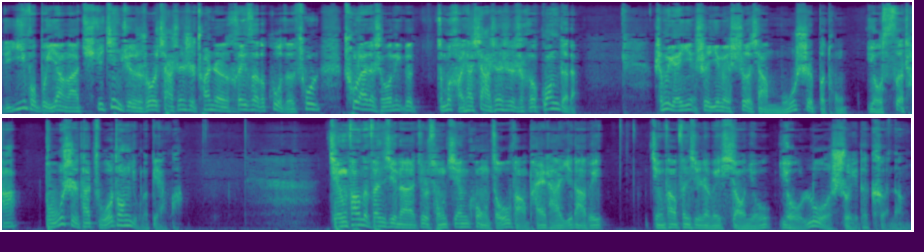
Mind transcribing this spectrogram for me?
衣服不一样啊。去进去的时候下身是穿着黑色的裤子，出出来的时候那个怎么好像下身是是和光着的？什么原因？是因为摄像模式不同，有色差，不是他着装有了变化。警方的分析呢，就是从监控、走访、排查一大堆。警方分析认为，小牛有落水的可能，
